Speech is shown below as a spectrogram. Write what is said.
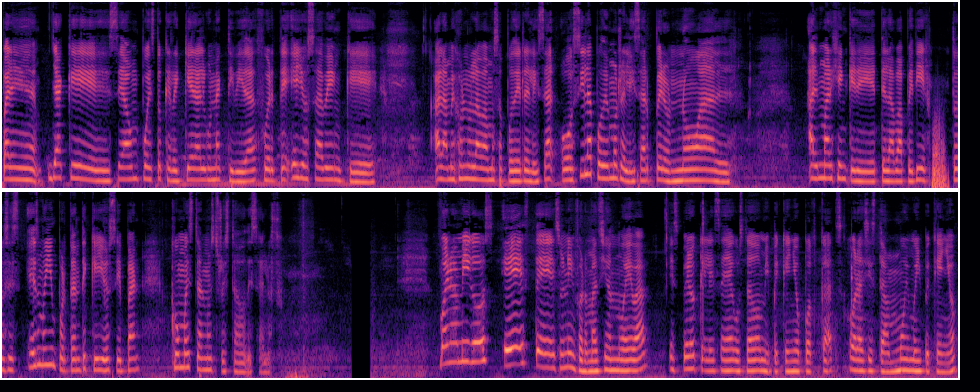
para, ya que sea un puesto que requiera alguna actividad fuerte, ellos saben que a lo mejor no la vamos a poder realizar o sí la podemos realizar pero no al al margen que te la va a pedir. Entonces es muy importante que ellos sepan cómo está nuestro estado de salud. Bueno amigos, este es una información nueva. Espero que les haya gustado mi pequeño podcast. Ahora sí está muy muy pequeño.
